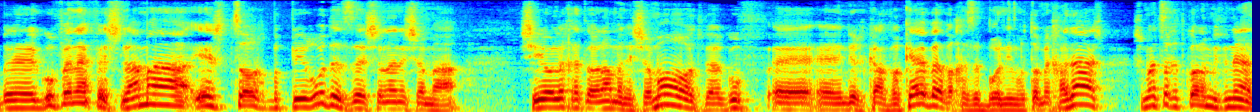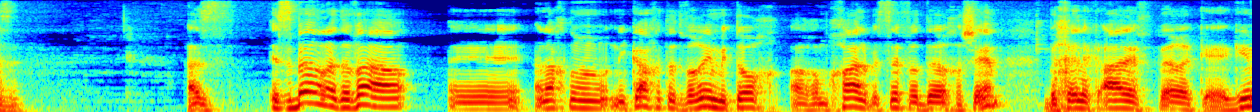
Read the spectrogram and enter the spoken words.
בגוף ונפש? למה יש צורך בפירוד הזה של הנשמה? שהיא הולכת לעולם הנשמות, והגוף נרקב בקבר, ואחרי זה בונים אותו מחדש, שמה צריך את כל המבנה הזה? אז הסבר לדבר, אנחנו ניקח את הדברים מתוך הרמח"ל בספר דרך השם, בחלק א', פרק ג',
